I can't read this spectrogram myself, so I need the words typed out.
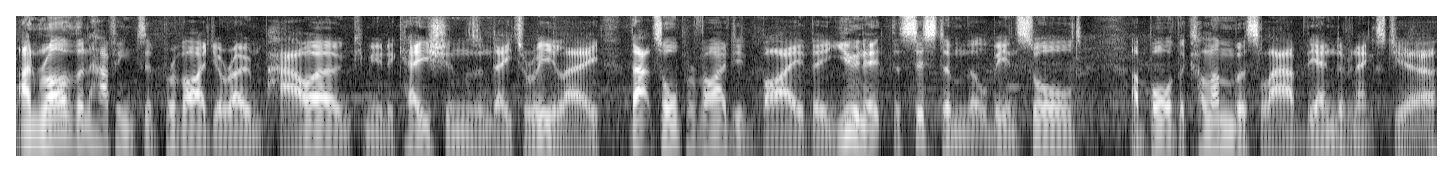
And rather than having to provide your own power and communications and data relay, that's all provided by the unit, the system that will be installed aboard the Columbus lab the end of next year.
